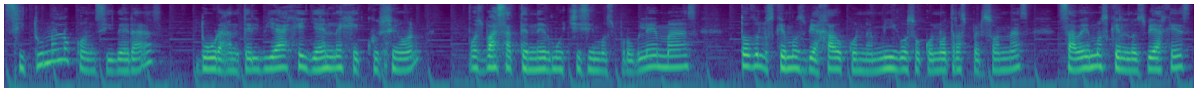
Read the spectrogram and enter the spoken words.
Si tú no lo consideras durante el viaje, ya en la ejecución, pues vas a tener muchísimos problemas. Todos los que hemos viajado con amigos o con otras personas sabemos que en los viajes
